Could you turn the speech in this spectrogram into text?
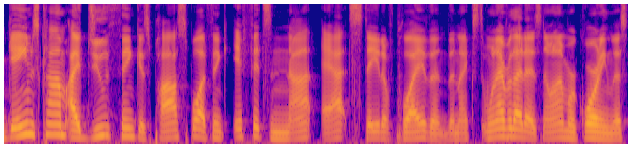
Gamescom, I do think is possible. I think if it's not at state of play, then the next, whenever that is, now I'm recording this,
